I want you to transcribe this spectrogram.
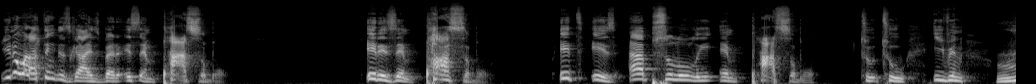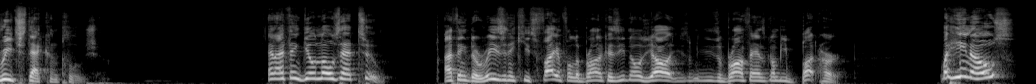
you know what, I think this guy's better. It's impossible. It is impossible. It is absolutely impossible to, to even reach that conclusion. And I think Gil knows that too. I think the reason he keeps fighting for LeBron because he knows y'all, these LeBron fans, gonna be butthurt. But he knows.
